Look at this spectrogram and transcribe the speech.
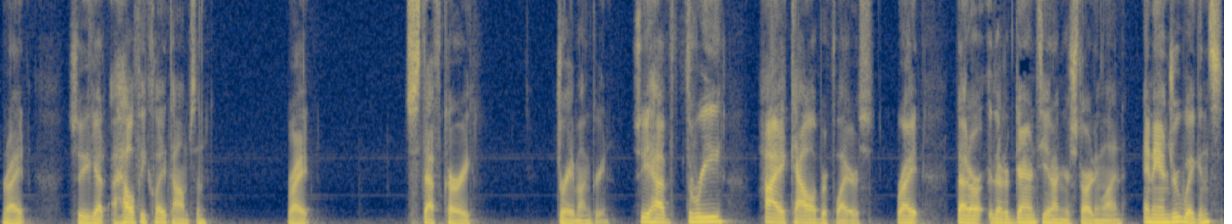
right? So you get a healthy Klay Thompson, right? Steph Curry, Draymond Green. So you have three high caliber players, right? That are that are guaranteed on your starting line. And Andrew Wiggins,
